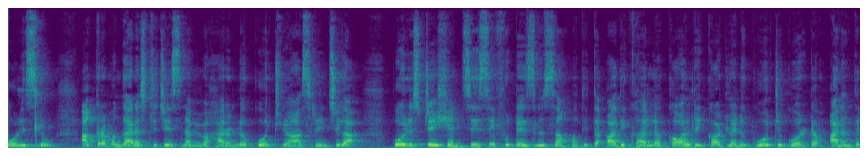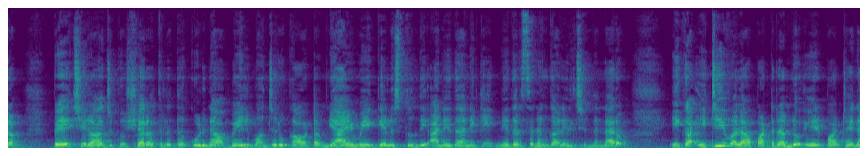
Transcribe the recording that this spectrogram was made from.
పోలీసులు అక్రమంగా అరెస్టు చేసిన వ్యవహారంలో కోర్టును ఆశ్రయించగా పోలీస్ స్టేషన్ సీసీ ఫుటేజ్లు సంబంధిత అధికారుల కాల్ రికార్డులను కోర్టు కోరటం అనంతరం పేచిరాజుకు షరతులతో కూడిన బెయిల్ మంజూరు కావటం న్యాయమే గెలుస్తుంది అనేదానికి నిదర్శనంగా నిలిచిందన్నారు. ఇక ఇటీవల పట్టణంలో ఏర్పాటైన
